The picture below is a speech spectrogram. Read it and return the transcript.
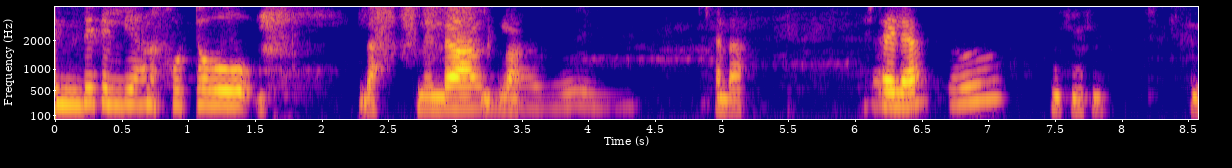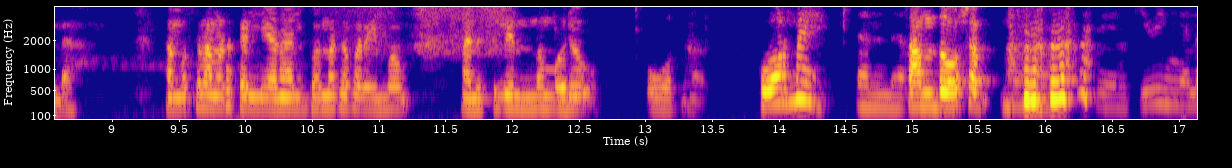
എന്റെ കല്യാണ ഫോട്ടോ. ഇതാ നിന്റെ കണ്ടാ? ഇഷ്ടമില്ല അല്ല. നമുക്ക് നമ്മുടെ കല്യാണ ആൽബം എന്നൊക്കെ പറയുമ്പോൾ മനസ്സിൽ എന്നും ഒരു ഓർമ്മ. ഓർമ്മേ? സന്തോഷം. എനിക്ക് വിങ്ങല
